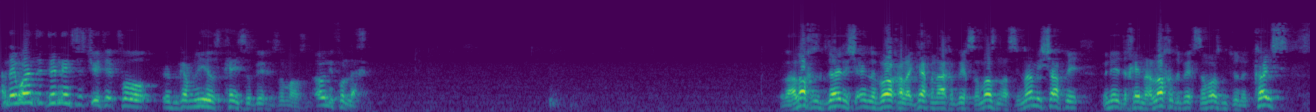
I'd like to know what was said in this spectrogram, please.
and they went, didn't institute it for Rabbi Gamliel's case of Bechas Hamazon, only for Lechem. והלך גדול שאין לבוח על הגפן אחר ביחס המוזן, אז אינה משאפי, ונראה דכן הלך את ביחס המוזן תונה קייס,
